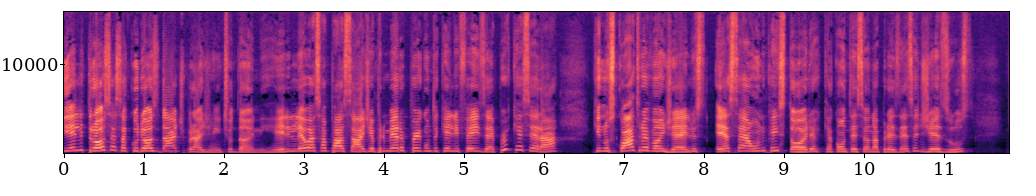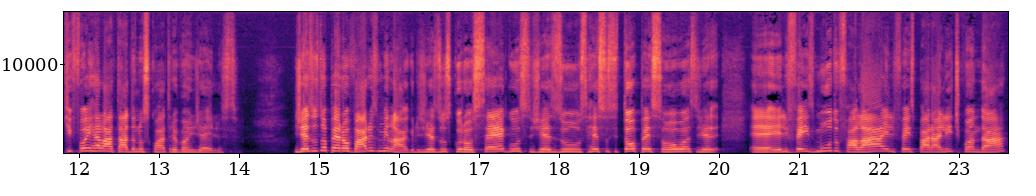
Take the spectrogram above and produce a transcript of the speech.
E ele trouxe essa curiosidade para a gente, o Dani. Ele leu essa passagem, a primeira pergunta que ele fez é: por que será que nos quatro evangelhos, essa é a única história que aconteceu na presença de Jesus que foi relatada nos quatro evangelhos. Jesus operou vários milagres. Jesus curou cegos, Jesus ressuscitou pessoas, é, ele fez mudo falar, ele fez paralítico andar.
